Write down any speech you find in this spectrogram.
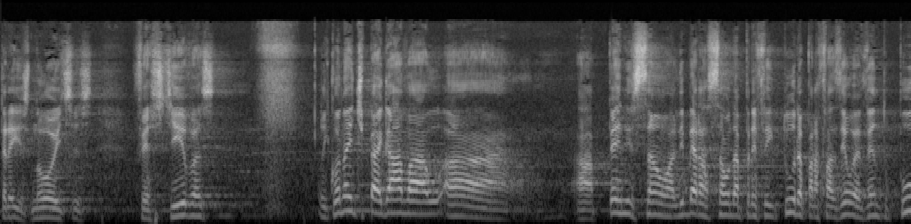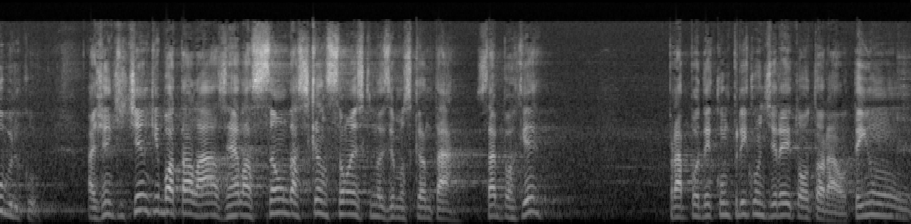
três noites festivas. E quando a gente pegava a, a, a permissão, a liberação da prefeitura para fazer o evento público, a gente tinha que botar lá as relação das canções que nós íamos cantar. Sabe por quê? Para poder cumprir com o direito autoral. Tem um,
